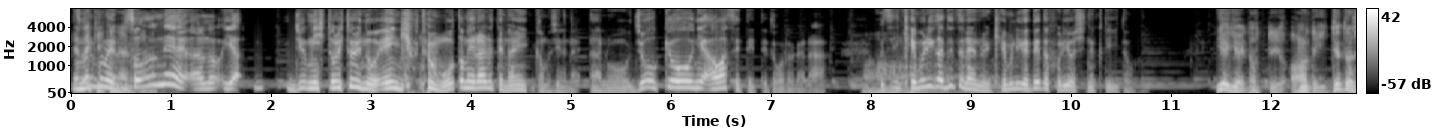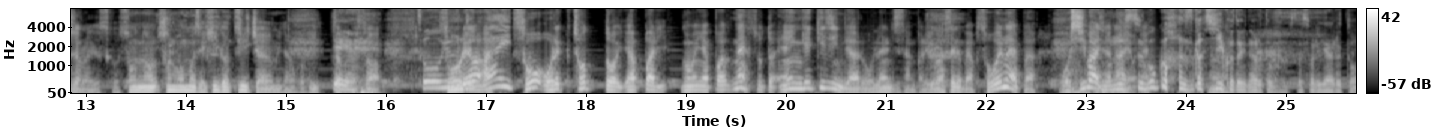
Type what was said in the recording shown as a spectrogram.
やんなきゃいけないのそれね、あの、いや、住民一人一人の演技を求められてないかもしれない。あの、状況に合わせてってところだから、別に煙が出てないのに煙が出たふりをしなくていいと思う。いやいや、だってあなた言ってたじゃないですか。そんな、そのままじゃ火がついちゃうよみたいなこと言ってたからさ。そういうんそれはじゃない、そう、俺、ちょっと、やっぱり、ごめん、やっぱね、ちょっと演劇人であるオレンジさんから言わせれば、やっぱそういうのはやっぱお芝居じゃものないよね。すごく恥ずかしいことになると思うんですよ、それやると。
